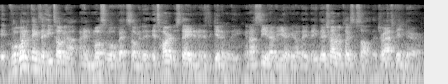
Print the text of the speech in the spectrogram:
it, well, one of the things that he told me, and most of the vets told me, that it's harder to stay than it is to get in the league, and I see it every year. You know, they they, they try to replace us all. They're drafting. They're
